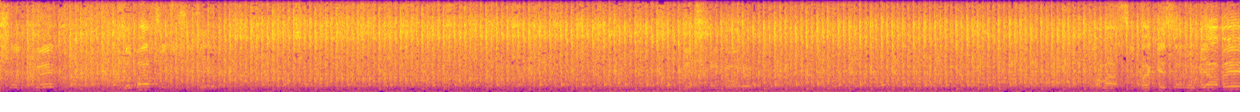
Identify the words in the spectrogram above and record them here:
60. Zobaczcie co się dzieje. Weźmy korek. Zobaczcie, takie są objawy.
